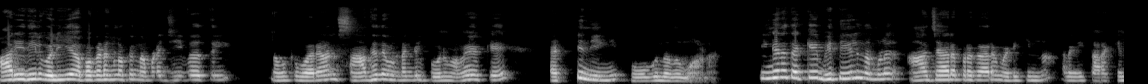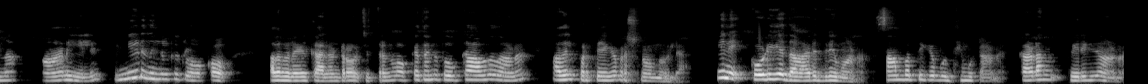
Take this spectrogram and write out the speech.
ആ രീതിയിൽ വലിയ അപകടങ്ങളൊക്കെ നമ്മുടെ ജീവിതത്തിൽ നമുക്ക് വരാൻ സാധ്യത ഉണ്ടെങ്കിൽ പോലും അവയൊക്കെ തട്ടി നീങ്ങി പോകുന്നതുമാണ്. ഇങ്ങനെ ഭിത്തിയിൽ നമ്മൾ ആചാരപ്രകാരം അടിക്കുന്ന അല്ലെങ്കിൽ തറയ്ക്കുന്ന ആണിയിൽ പിന്നീട് നിങ്ങൾക്ക് ക്ലോക്കോ അതുപോലെ കലണ്ടറോ ചിത്രങ്ങളോ ഒക്കെ തന്നെ തൂക്കാവുന്നതാണ്. അതിൽ പ്രത്യേക പ്രശ്നമൊന്നുമില്ല. ഇനി കൊടിയ ദാരിദ്ര്യമാണ്. സാമ്പത്തിക ബുദ്ധിമുട്ടാണ്. കടം പെരുകയാണ്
